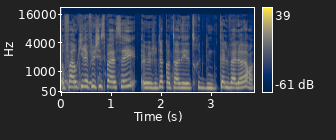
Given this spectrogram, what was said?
Enfin, ou qu'ils réfléchissent pas assez. je veux dire, quand tu as des trucs d'une telle valeur,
